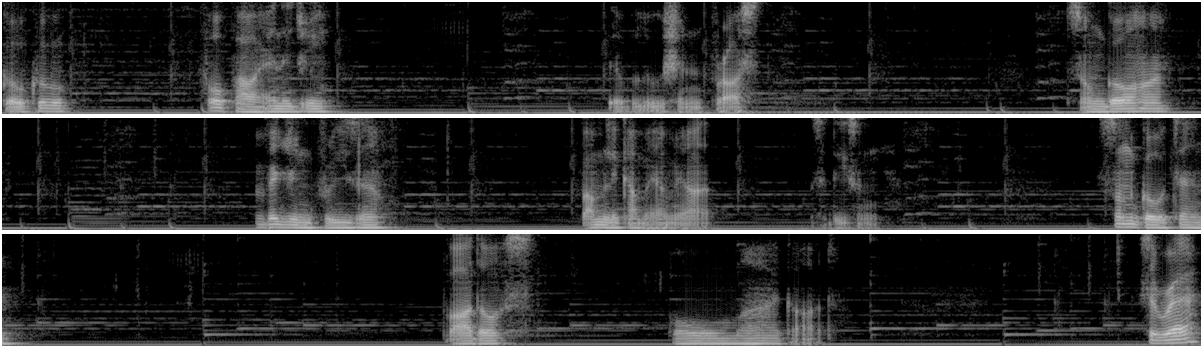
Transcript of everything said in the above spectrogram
Goku, Full Power Energy, Evolution Frost, Son Gohan, Veggie freezer, Family Kamehameha, it's a decent. Son Goten, Vados. Oh my god. It's a rare,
